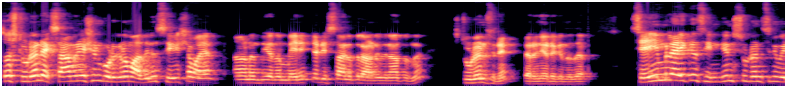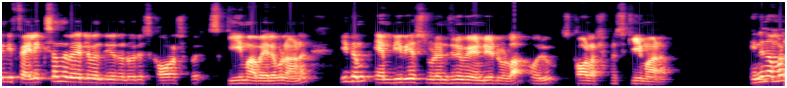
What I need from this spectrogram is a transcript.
സോ സ്റ്റുഡന്റ് എക്സാമിനേഷൻ കൊടുക്കണം. അതിനുശേഷമായി ആണ് എന്ത് ചെയ്യുന്നത്? മെറിറ്റ് അടിസ്ഥാനത്തിലാണ് ഇതിനകത്ത് നിന്ന് സ്റ്റുഡൻസിനെ തിരഞ്ഞെടുക്കുന്നത്. സെയിം ലൈക്ക് ഇന്ത്യൻ സ്റ്റുഡൻസിന് വേണ്ടി ഫെലിക്സ് എന്ന പേരിൽ എന്ത് ചെയ്യുന്നുണ്ട്? ഒരു സ്കോളർഷിപ്പ് സ്കീം അവൈലബിൾ ആണ്. ഇതും എം ബി ബി എസ് സ്റ്റുഡൻസിന് വേണ്ടിയിട്ടുള്ള ഒരു സ്കോളർഷിപ്പ് സ്കീമാണ് ഇനി നമ്മൾ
